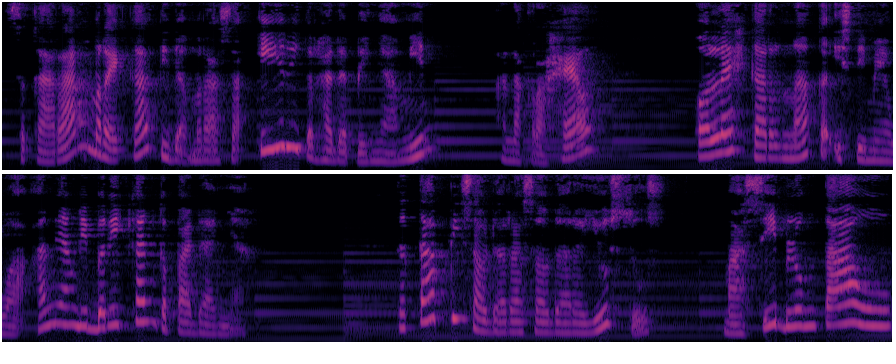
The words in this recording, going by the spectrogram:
Sekarang mereka tidak merasa iri terhadap Benyamin, anak Rahel, oleh karena keistimewaan yang diberikan kepadanya. Tetapi saudara-saudara Yusuf masih belum tahu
